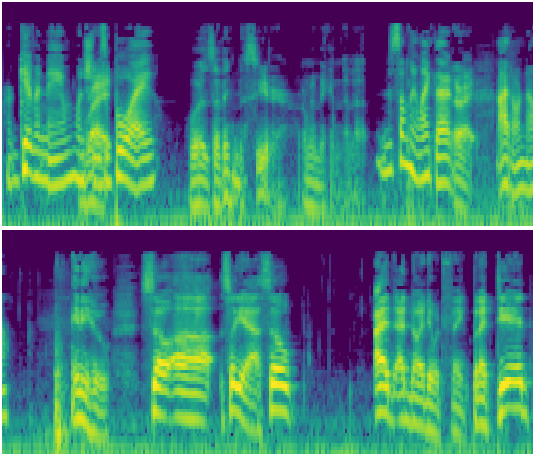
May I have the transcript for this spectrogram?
her given name when she was a Right. boy, was I think Nasir. Am I making that up? something like that. All right. I don't know. Anywho, so uh, so yeah, so I had, I had no idea what to think, but I did.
